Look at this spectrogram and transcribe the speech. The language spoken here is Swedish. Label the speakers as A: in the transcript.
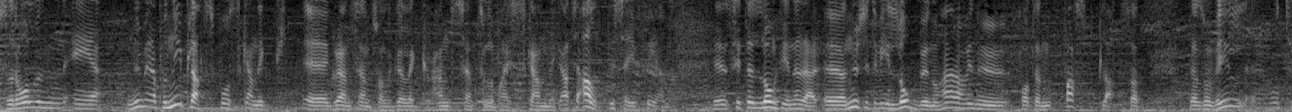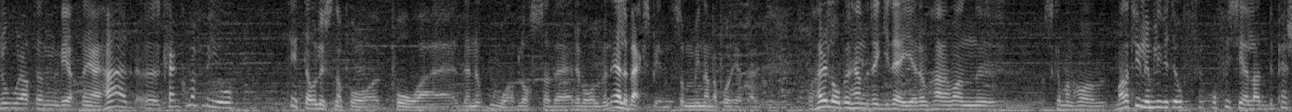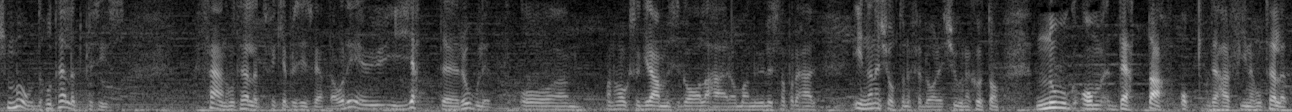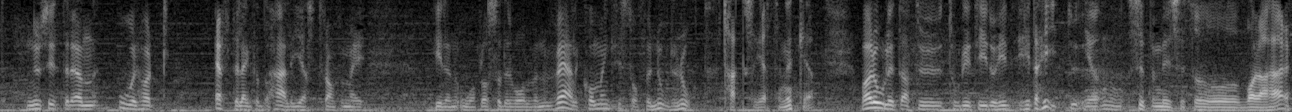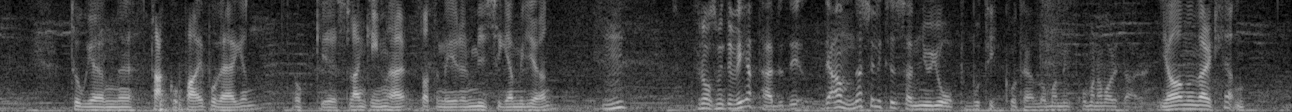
A: Den oavlossade är numera på ny plats på Scandic eh, Grand Central, eller Grand Central by Scandic. Att jag alltid säger fel. Jag sitter långt inne där. Eh, nu sitter vi i lobbyn och här har vi nu fått en fast plats. Så att den som vill och tror att den vet när jag är här eh, kan komma förbi och titta och lyssna på, på eh, den oavlossade revolven, eller backspin som min andra podd heter. Och här i lobbyn händer det grejer. De här har man, eh, ska man, ha, man har tydligen blivit det off officiella Depeche Mode-hotellet precis. Fanhotellet fick jag precis veta och det är ju jätteroligt. Och um, man har också Grammisgala här om man nu lyssnar på det här innan den 28 februari 2017. Nog om detta och det här fina hotellet. Nu sitter en oerhört efterlängtad och härlig gäst framför mig i den oavlossade revolven. Välkommen Kristoffer Nordenroth.
B: Tack så jättemycket.
A: Vad roligt att du tog dig tid att hitta hit. Du...
B: Ja, supermysigt att vara här. Tog en eh, tacopaj på vägen och eh, slank in här, satte mig i den mysiga miljön.
A: Mm. För de som inte vet här, det, det andas ju lite så New York boutique-hotell om man, om man har varit där.
B: Ja men verkligen.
